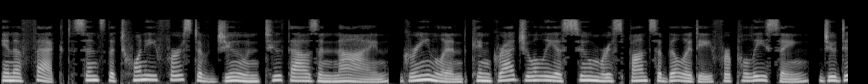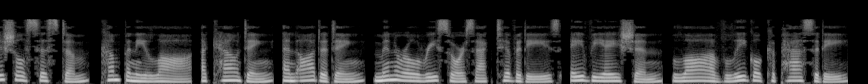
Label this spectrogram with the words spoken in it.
in effect since 21 June 2009, Greenland can gradually assume responsibility for policing, judicial system, company law, accounting, and auditing, mineral resource activities, aviation, law of legal capacity,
